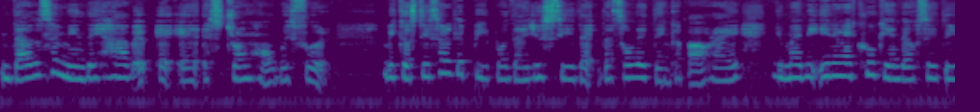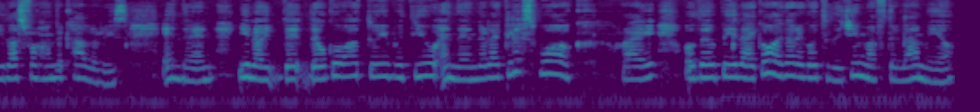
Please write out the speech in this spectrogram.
that doesn't mean they have a, a, a stronghold with food. Because these are the people that you see that that's all they think about right? You might be eating a cookie and they'll say to you that's 400 calories. And then you know they, they'll go out to eat with you and then they're like let's walk right? Or they'll be like, oh, I gotta go to the gym after that meal.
